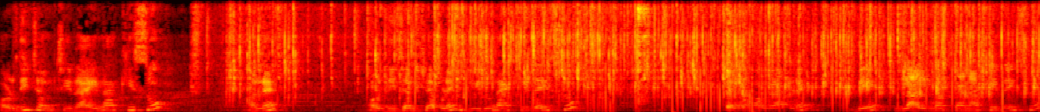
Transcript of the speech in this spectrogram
અડધી ચમચી રાઈ નાખીશું. અને અડધી ચમચી આપણે જીરું નાખી દઈશું. અને હવે આપણે બે, લાલ મરચાં નાખી દઈશું.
